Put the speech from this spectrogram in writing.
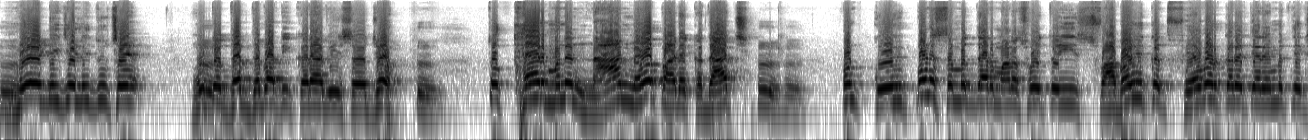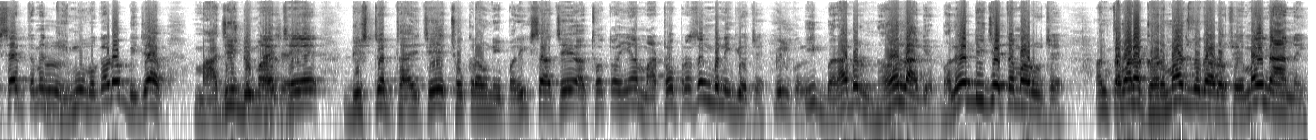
મેં ડીજે લીધું છે હું તો ધબધબાટી કરાવીશ જ તો ખેર મને ના ન પાડે કદાચ પણ કોઈ પણ સમજદાર માણસ હોય તો એ સ્વાભાવિક જ ફેવર કરે ત્યારે એમ જ કે સાહેબ તમે ધીમું વગાડો. બીજા માજી બીમાર છે. ડિસ્ટર્બ થાય છે છોકરાઓની પરીક્ષા છે અથવા તો અહીંયા માઠો પ્રસંગ બની ગયો છે. બિલકુલ. એ બરાબર ન લાગે. ભલે ડીજે તમારું છે અને તમારા ઘરમાં જ વગાડો છો એમાંય ના નહીં.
